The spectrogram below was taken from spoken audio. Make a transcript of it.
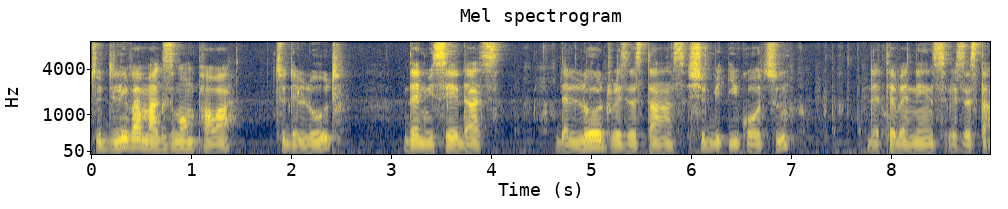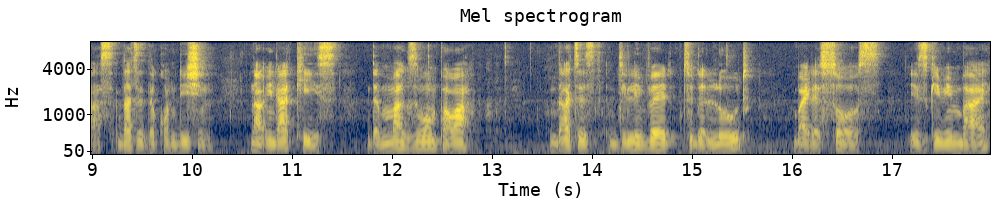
to deliver maximum power to the load then we say that the load resistance should be equal to the Thevenin's resistance. That is the condition. Now, in that case, the maximum power that is delivered to the load by the source is given by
